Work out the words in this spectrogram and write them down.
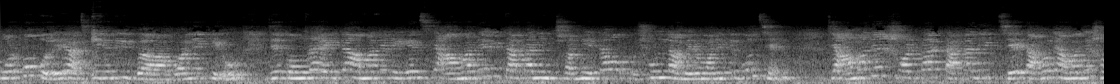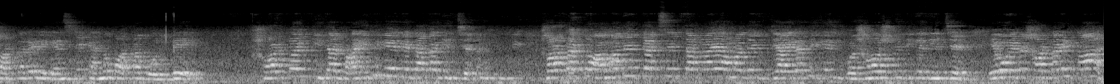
করব বলে আজকে যদি বলে কেউ যে তোমরা এটা আমাদের এগেনস্টে আমাদের টাকা নিচ্ছ, আমি এটাও শুনলাম এরকম অনেকে বলছেন যে আমাদের সরকার টাকা দিচ্ছে, তাহলে আমাদের সরকারের এগেনস্টে কেন কথা বলবে? সরকার কি তার বাড়ি থেকে এনে টাকা দিচ্ছে না? সরকার তো আমাদের ট্যাক্সের টাকায় আমাদের জায়গা থেকে সংস্কৃতিকে দিচ্ছে, এবং এটা সরকারের কাজ।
